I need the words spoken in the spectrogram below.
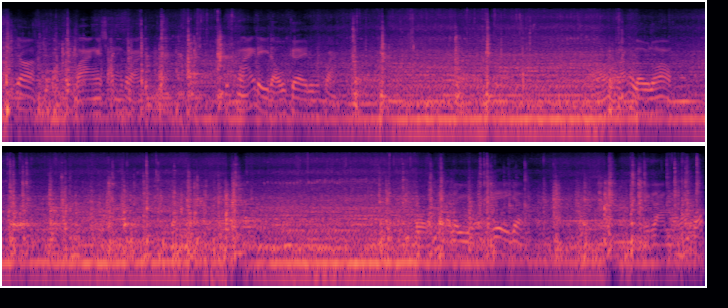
Đó chưa? Ban ngay xong các bạn. Chút máy đi độ ok luôn các bạn. Đó nắng lười luôn không Ồ, đóng kali ghê chưa Việc làm mà lát bóp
